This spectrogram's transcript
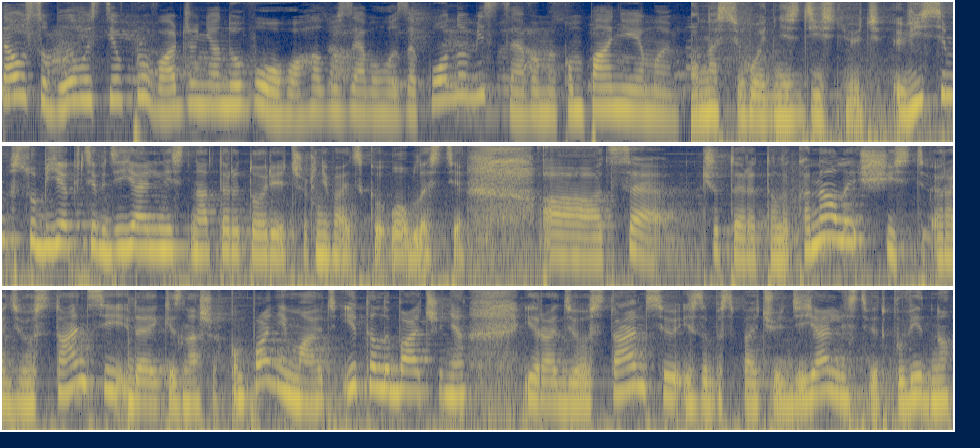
та особливості впровадження нового галузевого закону місцевими компаніями. На сьогодні здійснюють вісім суб'єктів діяльність на території Чернівецької області. Це чотири телеканали, шість радіостанцій. Деякі з наших компаній мають і телебачення, і радіостанцію, і забезпечують діяльність відповідно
